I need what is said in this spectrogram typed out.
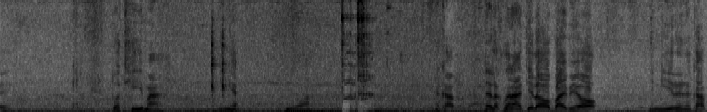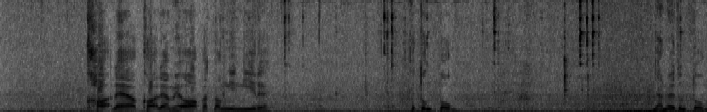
ย ตัวทีมาอย่างเงี้ยหัวนะครับ ในลักษณะที่เราเอาใบไม่ออกอย่างนี้เลยนะครับเคาะแล้วเคาะแล้วไม่ออกก็ต้องอย่างนี้เลยให้ตรงตรงๆยันไว้ตรง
